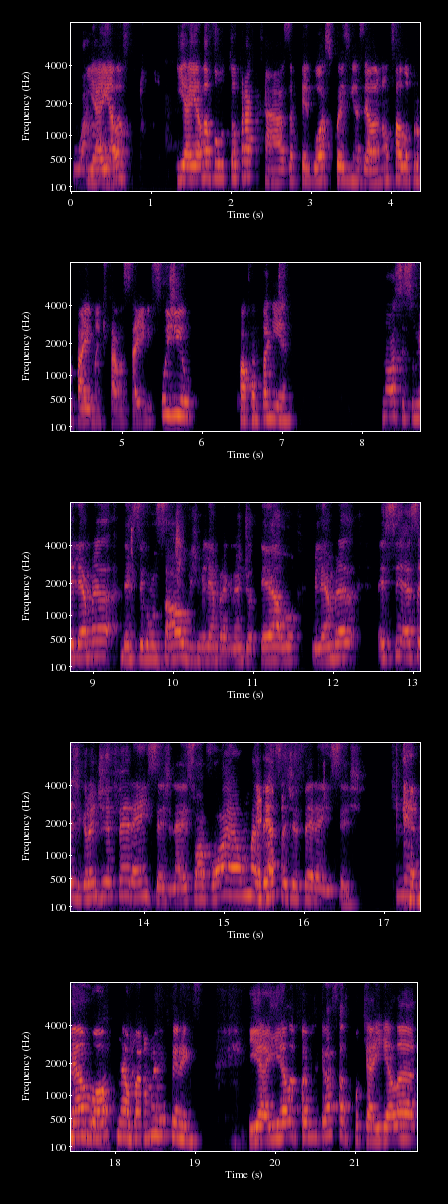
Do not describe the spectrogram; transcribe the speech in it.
Uau. E aí ela e aí ela voltou para casa, pegou as coisinhas dela, não falou pro pai e mãe que estava saindo e fugiu com a companhia. Nossa, isso me lembra Dercy Gonçalves, me lembra Grande Otelo, me lembra esse, essas grandes referências, né? E sua avó é uma é. dessas referências. Minha avó, minha avó é uma referência. E aí ela foi muito engraçada, porque aí ela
